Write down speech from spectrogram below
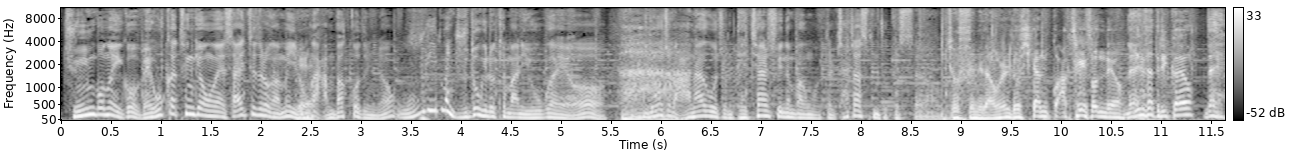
주민번호 이거 외국 같은 경우에 사이트 들어가면 이런 네. 거안 받거든요. 우리만 유독 이렇게 많이 요구해요. 아. 이런 거 좀 안 하고 좀 대체할 수 있는 방법들 찾았으면 좋겠어요. 좋습니다. 오늘도 시간 꽉 차게 썼네요. 네. 인사드릴까요? 네.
